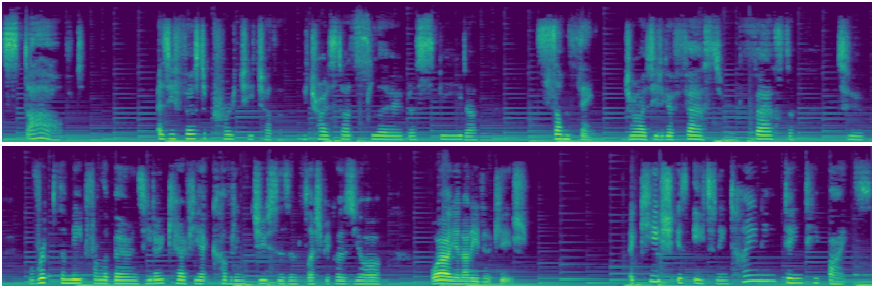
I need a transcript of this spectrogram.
starved. As you first approach each other, you try to start slow, but speed, a something drives you to go faster and faster, to rip the meat from the bones. You don't care if you get covered in juices and flesh because you're, well, you're not eating a quiche. A quiche is eaten in tiny, dainty bites.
